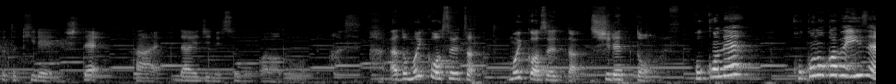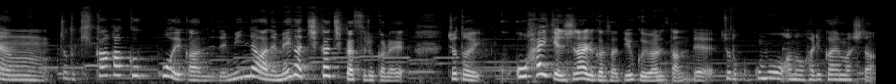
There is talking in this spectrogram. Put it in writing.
ちょっと綺麗にして、はい、大事に住もうかなと思ってます。あともう一個忘れてた。もう一個忘れてた。シレット。ここね、ここの壁以前、ちょっと幾何学っぽい感じで、みんながね、目がチカチカするから、ちょっと、ここ背景にしないでくださいってよく言われてたんで、ちょっとここも、あの、張り替えました。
